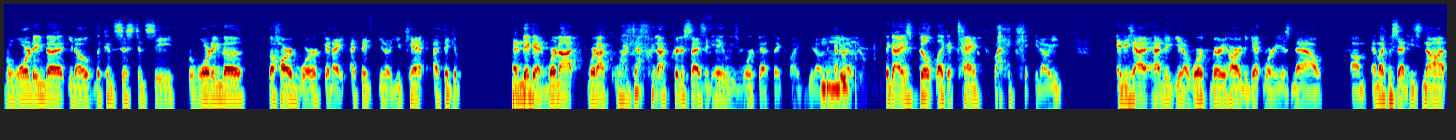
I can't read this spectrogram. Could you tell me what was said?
rewarding the you know the consistency, rewarding the the hard work, and I I think you know you can't. I think. If, and again, we're not we're not we're definitely not criticizing Haley's work ethic. Like you know the nope. guy the guy is built like a tank. Like you know he and he had, had to you know work very hard to get where he is now. Um, and like we said, he's not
